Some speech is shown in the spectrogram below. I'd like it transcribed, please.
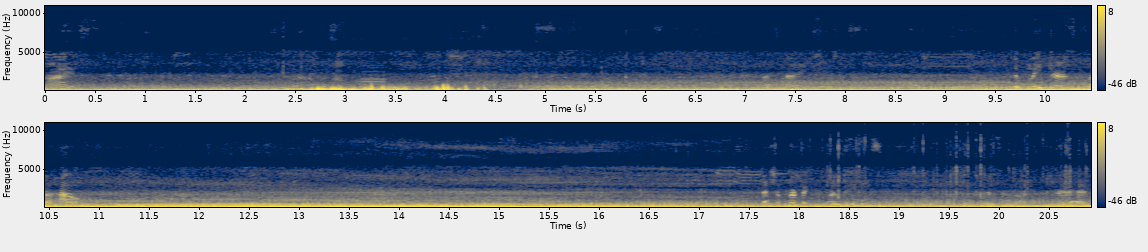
Nice. That's nice. The bleachers is a house. That's a perfect for ladies. This is a straight ahead.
